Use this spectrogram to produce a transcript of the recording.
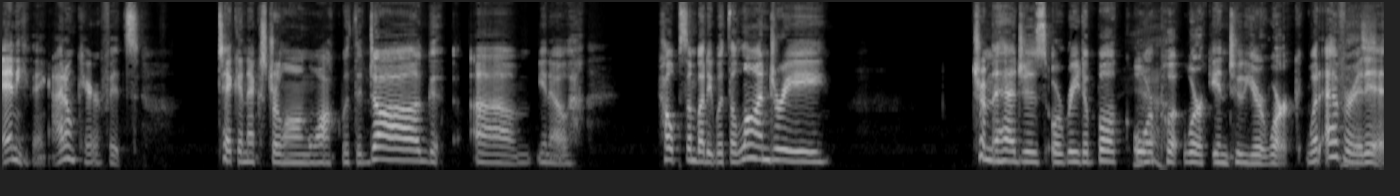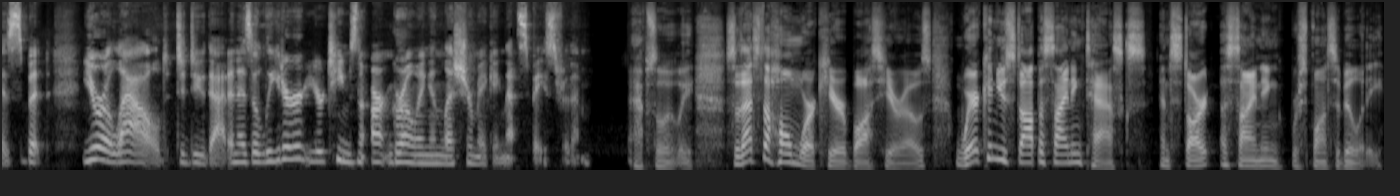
anything. I don't care if it's take an extra long walk with the dog, um, you know, help somebody with the laundry, trim the hedges, or read a book, yeah. or put work into your work, whatever yes. it is. But you're allowed to do that. And as a leader, your teams aren't growing unless you're making that space for them. Absolutely. So that's the homework here, boss heroes. Where can you stop assigning tasks and start assigning responsibility?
